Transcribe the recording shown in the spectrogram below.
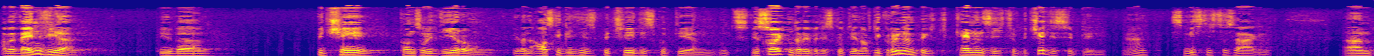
aber wenn wir über Budgetkonsolidierung, über ein ausgeglichenes Budget diskutieren, und wir sollten darüber diskutieren, auch die Grünen bekennen sich zur Budgetdisziplin, ja, ist wichtig zu sagen, ähm,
